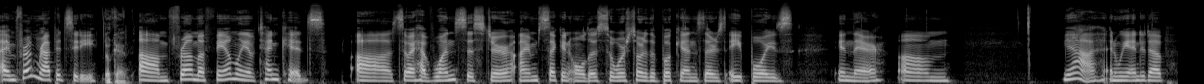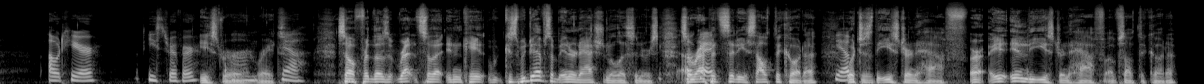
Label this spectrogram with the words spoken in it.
I'm from Rapid City. Okay. Um, from a family of ten kids. Uh, so I have one sister. I'm second oldest. So we're sort of the bookends. There's eight boys in there. Um, yeah, and we ended up out here East River. East River, um, right? Yeah. So for those, so that in case, because we do have some international listeners. So okay. Rapid City, South Dakota, yep. which is the eastern half, or in the eastern half of South Dakota.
